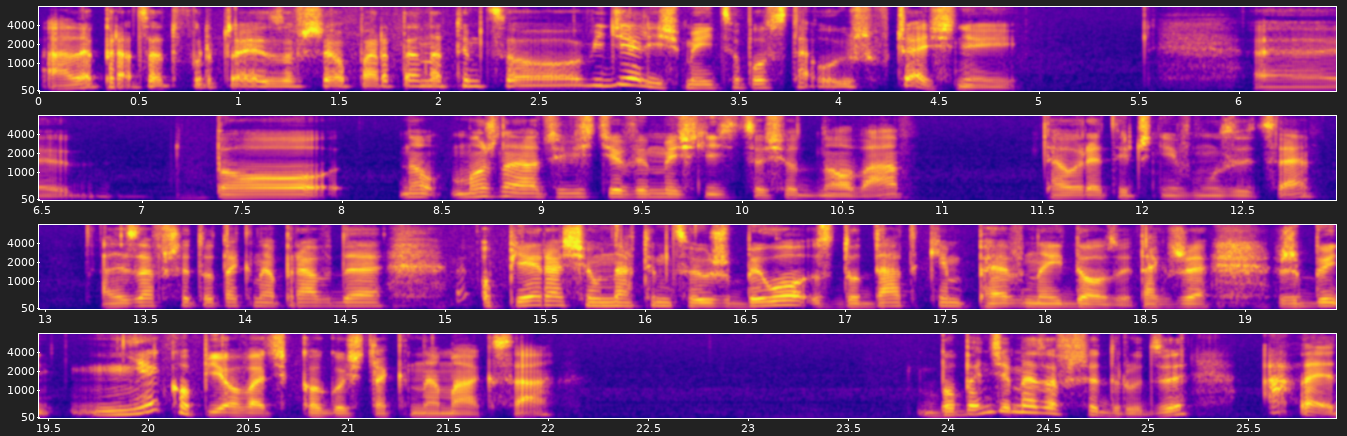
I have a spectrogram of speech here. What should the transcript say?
ale praca twórcza jest zawsze oparta na tym, co widzieliśmy i co powstało już wcześniej. E, bo no, można oczywiście wymyślić coś od nowa, teoretycznie w muzyce, ale zawsze to tak naprawdę opiera się na tym, co już było, z dodatkiem pewnej dozy. Także, żeby nie kopiować kogoś tak na maksa, bo będziemy zawsze drudzy, ale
